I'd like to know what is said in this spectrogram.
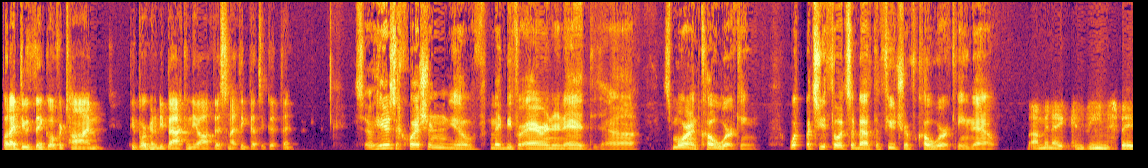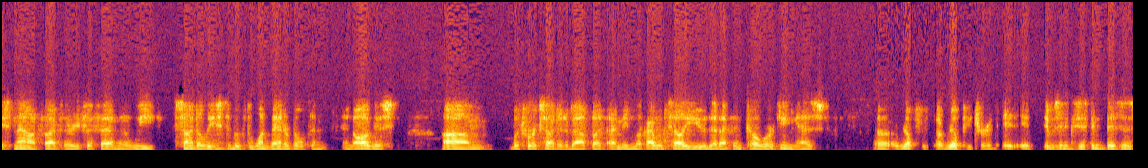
But I do think over time, people are going to be back in the office. And I think that's a good thing. So here's a question, you know, maybe for Aaron and Ed. Uh, it's more on co-working. What's your thoughts about the future of co-working now? I'm in a convened space now at 530 Fifth Avenue. We signed a lease to move to One Vanderbilt in, in August, um, which we're excited about. But I mean, look, I would tell you that I think co-working has a, a real a real future. It, it, it was an existing business,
